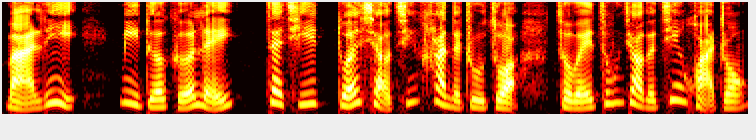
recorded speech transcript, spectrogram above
玛丽·密德格雷在其短小精悍的著作作为宗教的进化中，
